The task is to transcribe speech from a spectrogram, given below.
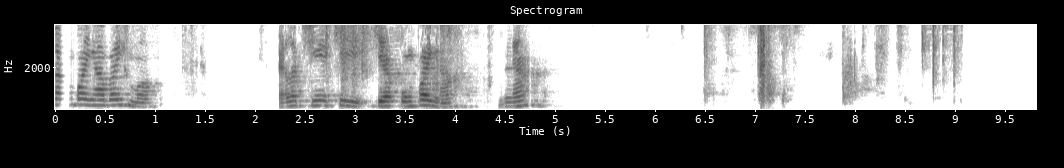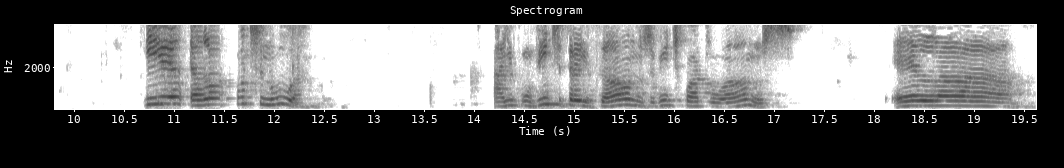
acompanhava a irmã. Ela tinha que, que acompanhar, né? E ela continua. Aí, com 23 anos, 24 anos, ela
